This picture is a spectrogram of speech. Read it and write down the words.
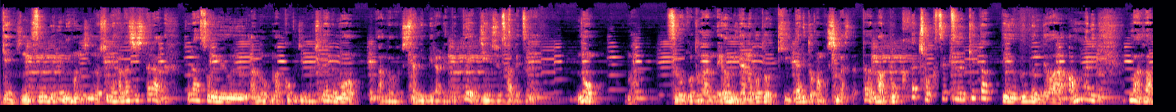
現地に住んでる日本人の人に話したら、それはそういう、あの、まあ、黒人の人よりも、あの、下に見られてて、人種差別の、まあ、すごいことなんだよ、みたいなことを聞いたりとかもしました。ただ、まあ、僕が直接受けたっていう部分では、あんまり、まあ、まあ、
